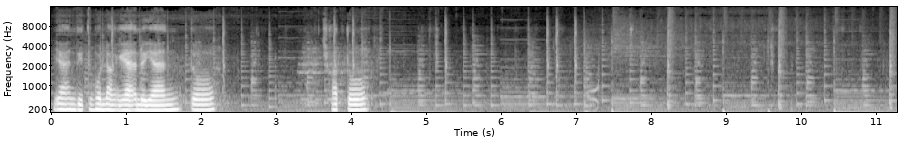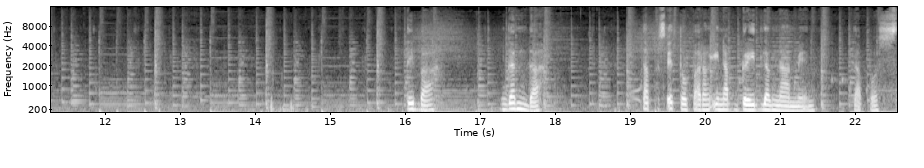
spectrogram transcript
Yan. Dito mo lang. Yan. Ano yan? To. Tsaka to. Diba? Ganda. Tapos ito, parang in-upgrade lang namin. Tapos,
